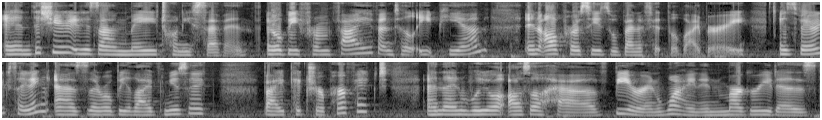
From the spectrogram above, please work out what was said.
and this year it is on May 27th. It will be from 5 until 8 p.m., and all proceeds will benefit the library. It's very exciting as there will be live music by Picture Perfect, and then we will also have beer and wine and margaritas,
